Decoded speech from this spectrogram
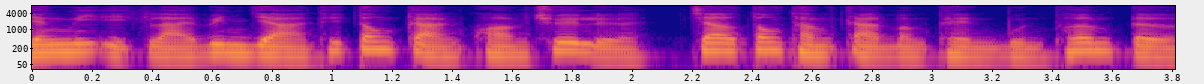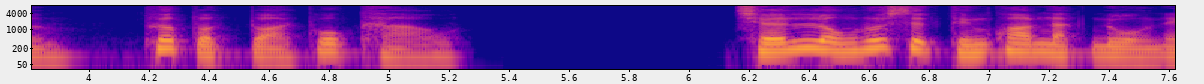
ยังมีอีกหลายวิญญาณที่ต้องการความช่วยเหลือ เจ้าต้องทำการบำเพ็ญบุญเพิ่มเติม เพื่อปลดปล่อยพวกเขาเฉินหลงรู้สึกถึงความหนักหน่วงใน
